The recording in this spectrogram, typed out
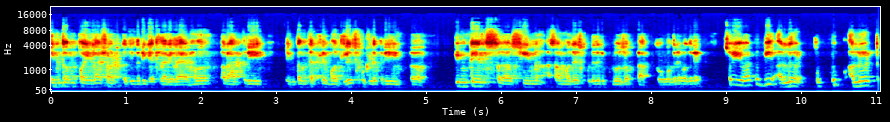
एकदम पहिला शॉट कधीतरी घेतला गेलाय. मग रात्री एकदम त्यातले मधलेच कुठले तरी इंटेन्स सीन असा मध्येच कुठेतरी क्लोजअप लागतो वगैरे वगैरे. So you have to be alert तो खूप अलर्ट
